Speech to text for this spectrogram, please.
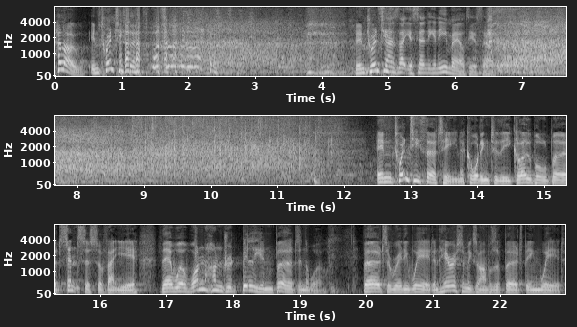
Hello. In 2013. What's wrong with that? In 20... Sounds like you're sending an email to yourself. In 2013, according to the global bird census of that year, there were 100 billion birds in the world. Birds are really weird, and here are some examples of birds being weird.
